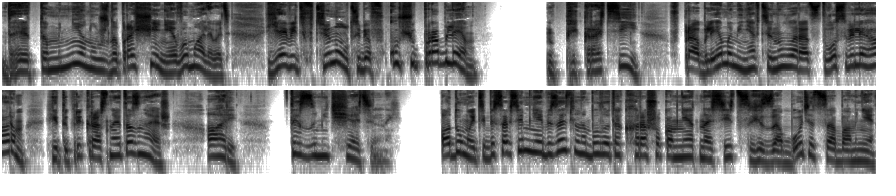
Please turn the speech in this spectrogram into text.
«Да это мне нужно прощение вымаливать. Я ведь втянул тебя в кучу проблем». «Прекрати! В проблемы меня втянуло родство с Велигаром, и ты прекрасно это знаешь. Ари, ты замечательный. Подумай, тебе совсем не обязательно было так хорошо ко мне относиться и заботиться обо мне,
